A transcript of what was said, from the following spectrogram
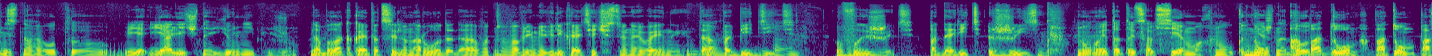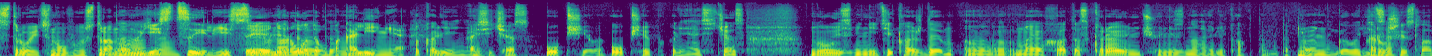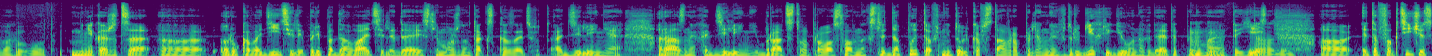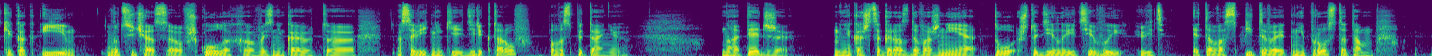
не знаю, вот э, я, я лично ее не вижу. Да, была какая-то цель у народа, да, вот во время Великой Отечественной войны, да, да победить, да. выжить, подарить жизнь. Ну, это ты совсем махнул, конечно. Ну, а до, потом, до... потом построить новую страну. Да, ну, есть да. цель, есть цель, цель у народа, да, у да. поколения. Поколение. А сейчас? Общее, общее поколение. А сейчас ну, извините, каждая э, моя хата с краю, ничего не знаю, или как там это ну, правильно ну, говорится. Хорошие слова. Вот. Мне кажется, э, руководители, преподаватели, да, если можно так сказать, вот отделения, разных отделений братства православных следопытов, не только в Ставрополе, но и в других регионах, да, я так понимаю, угу. это есть. Да, да. Э, это фактически как и вот сейчас в школах возникают советники директоров по воспитанию, но опять же, мне кажется, гораздо важнее то, что делаете вы. Ведь это воспитывает не просто там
